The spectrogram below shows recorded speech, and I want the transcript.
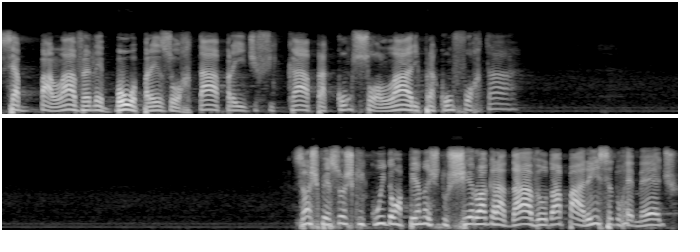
se a palavra é boa para exortar, para edificar, para consolar e para confortar. São as pessoas que cuidam apenas do cheiro agradável, da aparência do remédio,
